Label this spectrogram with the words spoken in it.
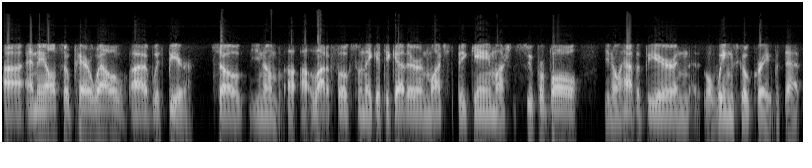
uh, and they also pair well uh, with beer. So, you know, a, a lot of folks when they get together and watch the big game, watch the Super Bowl, you know, have a beer, and wings go great with that.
